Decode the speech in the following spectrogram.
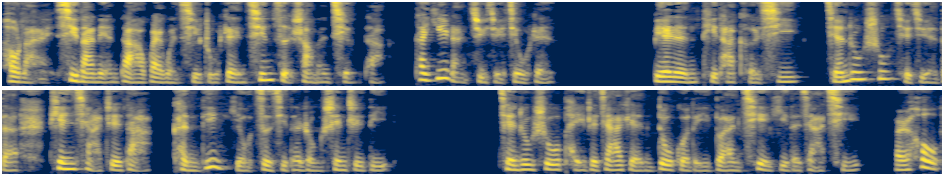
后来，西南联大外文系主任亲自上门请他，他依然拒绝就任。别人替他可惜，钱钟书却觉得天下之大，肯定有自己的容身之地。钱钟书陪着家人度过了一段惬意的假期。而后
